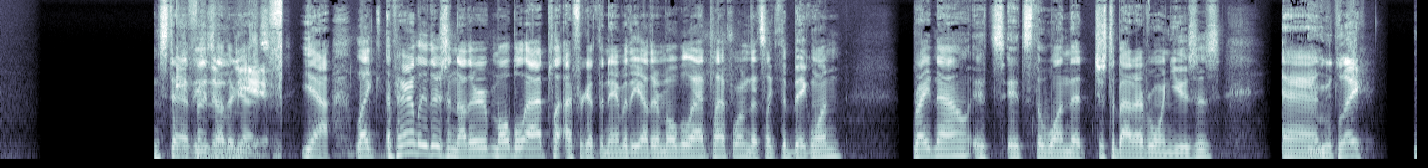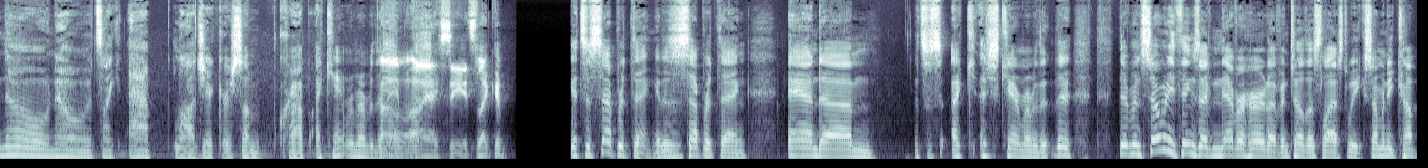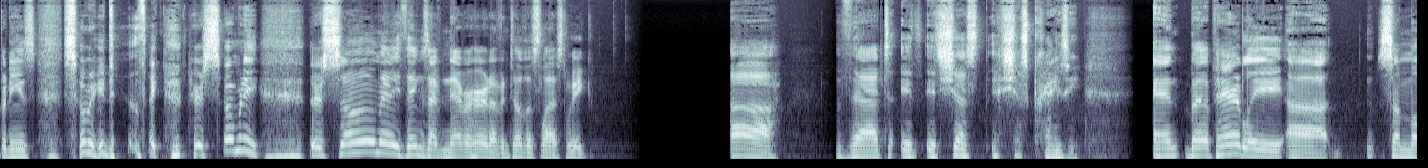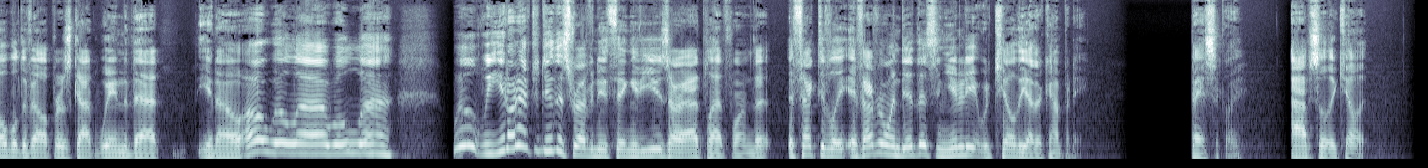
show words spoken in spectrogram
instead of these other guys. if. Yeah, like apparently there's another mobile ad. Pla- I forget the name of the other mobile ad platform. That's like the big one right now. It's it's the one that just about everyone uses. And Google Play. no, no, it's like App Logic or some crap. I can't remember the name. Oh. I see. It's like a it's a separate thing. It is a separate thing, and um, it's s I I just can't remember. The, there there have been so many things I've never heard of until this last week. So many companies, so many like there's so many there's so many things I've never heard of until this last week. Ah, that it, it's just it's just crazy, and but apparently uh, some mobile developers got wind that you know oh we'll uh, we'll. Well, we, you don't have to do this revenue thing if you use our ad platform. That effectively, if everyone did this in Unity, it would kill the other company. Basically, absolutely kill it,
